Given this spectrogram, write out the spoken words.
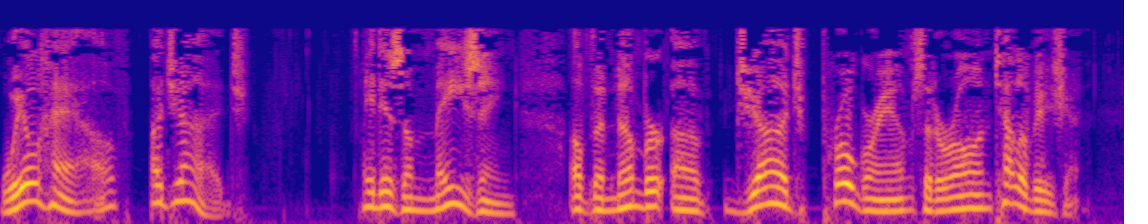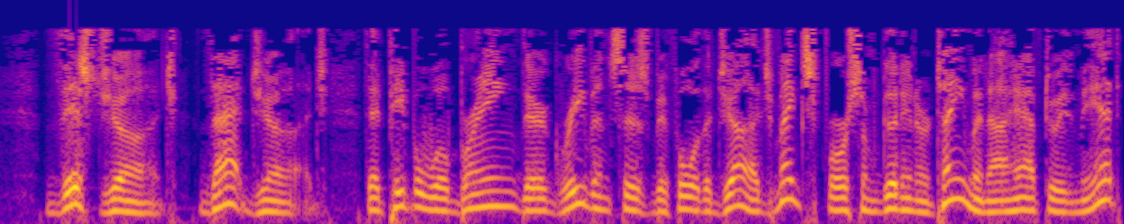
will have a judge. It is amazing of the number of judge programs that are on television. This judge, that judge, that people will bring their grievances before the judge makes for some good entertainment, I have to admit.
